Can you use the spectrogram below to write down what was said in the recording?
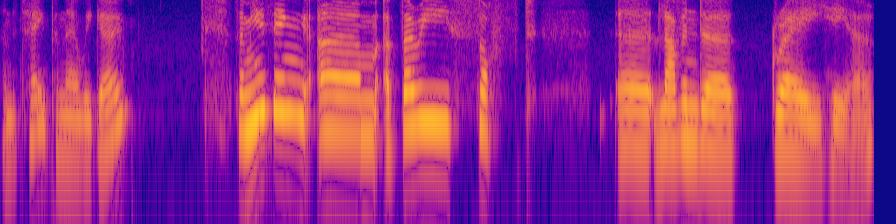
and the tape and there we go. So I'm using um, a very soft uh, lavender grey here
